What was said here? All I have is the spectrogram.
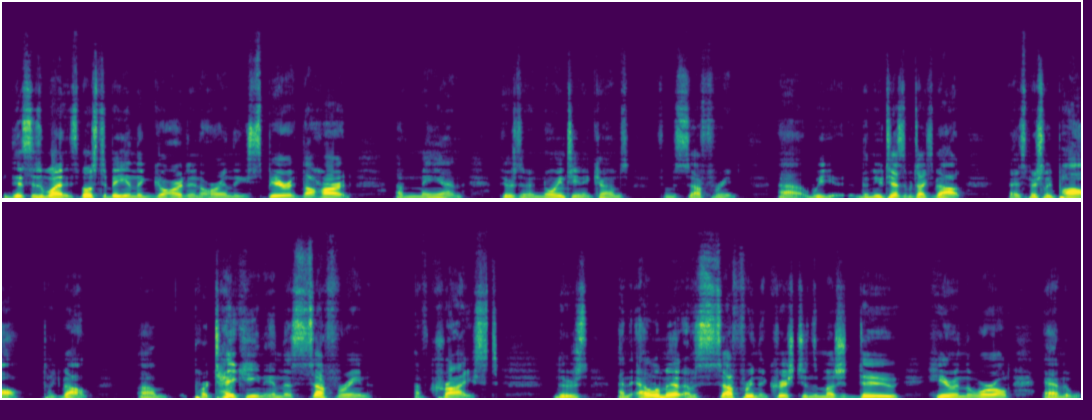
this is what it's supposed to be in the garden or in the spirit, the heart of man. There's an anointing that comes from suffering. Uh, we, the New Testament talks about, especially Paul, talked about um, partaking in the suffering of Christ. There's an element of suffering that Christians must do here in the world. And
